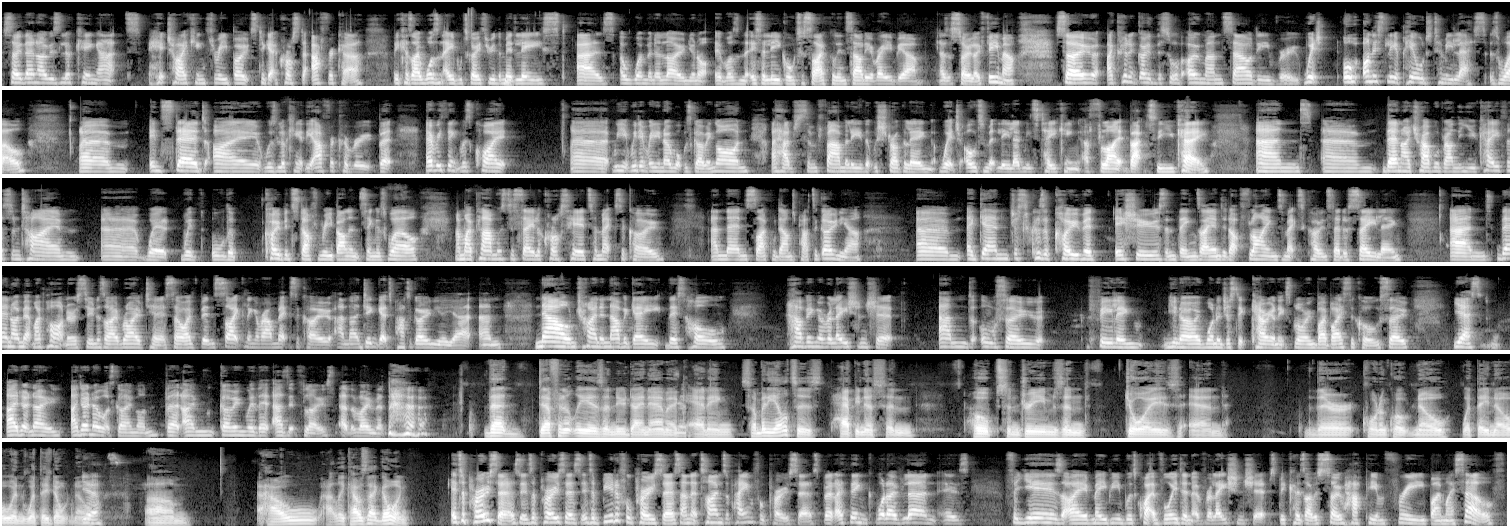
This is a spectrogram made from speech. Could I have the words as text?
So then I was looking at hitchhiking three boats to get across to Africa because I wasn't able to go through the Middle East as a woman alone. You're not, it wasn't, it's illegal to cycle in Saudi Arabia as a solo female. So I couldn't go the sort of Oman Saudi route, which honestly appealed to me less as well. Um, instead, I was looking at the Africa route, but everything was quite. Uh, we we didn't really know what was going on. I had some family that was struggling, which ultimately led me to taking a flight back to the UK. And um, then I travelled around the UK for some time uh, with with all the COVID stuff rebalancing as well. And my plan was to sail across here to Mexico and then cycle down to Patagonia. Um, again, just because of COVID issues and things, I ended up flying to Mexico instead of sailing. And then I met my partner as soon as I arrived here. So I've been cycling around Mexico and I didn't get to Patagonia yet. And now I'm trying to navigate this whole having a relationship and also feeling, you know, I want to just carry on exploring by bicycle. So yes, I don't know. I don't know what's going on, but I'm going with it as it flows at the moment. that definitely is a new dynamic, yeah. adding somebody else's happiness and hopes and dreams and joys and their quote unquote know what they know and what they don't know. Yeah. Um, how, how like how's that going? It's a process. It's a process. It's a beautiful process and at times a painful process. But I think what I've learned is for years I maybe was quite avoidant of relationships because I was so happy and free by myself.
